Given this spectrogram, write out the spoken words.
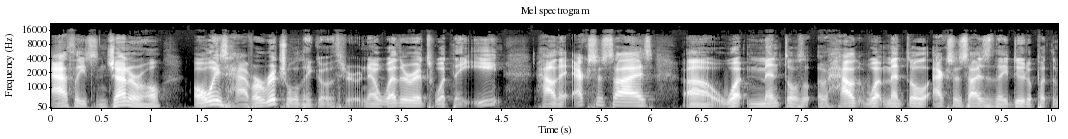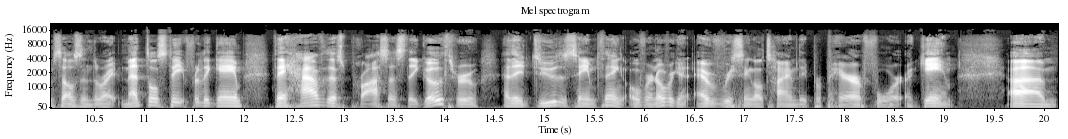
athletes in general always have a ritual they go through. Now, whether it's what they eat, how they exercise, uh, what mental how what mental exercises they do to put themselves in the right mental state for the game. They have this process they go through, and they do the same thing over and over again every single time they prepare for a game. Um,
